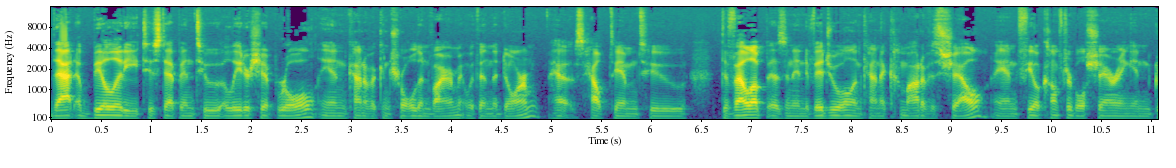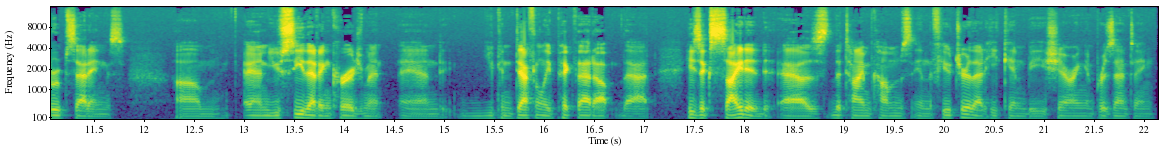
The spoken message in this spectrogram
that ability to step into a leadership role in kind of a controlled environment within the dorm has helped him to develop as an individual and kind of come out of his shell and feel comfortable sharing in group settings. Um, and you see that encouragement, and you can definitely pick that up that he's excited as the time comes in the future that he can be sharing and presenting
